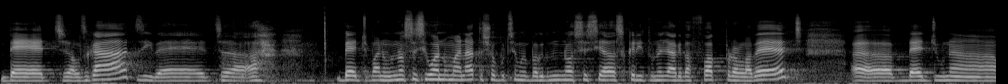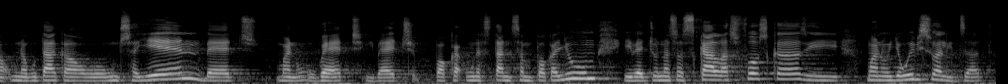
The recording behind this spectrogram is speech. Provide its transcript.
veig els gats i veig... Eh, veig, bueno, no sé si ho ha anomenat, això potser m'ho perdut, no sé si ha descrit una llar de foc, però la veig, eh, veig una, una butaca o un seient, veig, bueno, ho veig, i veig poca, una estança amb poca llum, i veig unes escales fosques, i bueno, jo ho he visualitzat.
